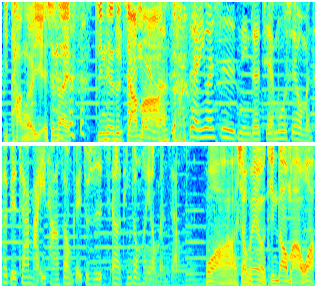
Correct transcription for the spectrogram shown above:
一堂而已，现在今天是加码。对，因为是你的节目，所以我们特别加码一堂送给就是呃听众朋友们这样子。哇，小朋友有听到吗？哇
